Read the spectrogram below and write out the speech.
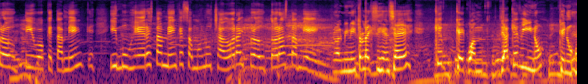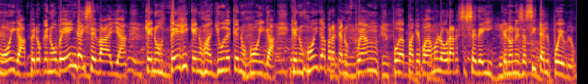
productivos que también y mujeres también que somos luchadoras y productoras también. Pero al ministro la exigencia es que, que cuando, ya que vino, que nos oiga, pero que no venga y se vaya, que nos deje, que nos ayude, que nos oiga, que nos oiga para que nos puedan, para que podamos lograr ese CDI, que lo necesita el pueblo.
